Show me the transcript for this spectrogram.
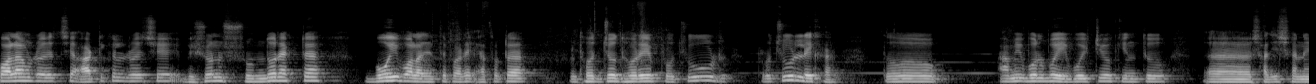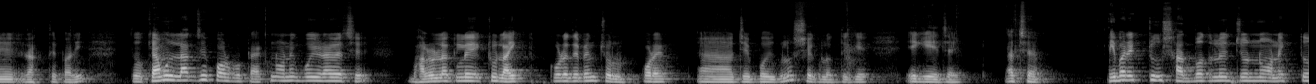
কলাম রয়েছে, আর্টিকেল রয়েছে, ভীষণ সুন্দর একটা বই বলা যেতে পারে, এতটা ধৈর্য ধরে প্রচুর প্রচুর লেখা। তো আমি বলব এই বইটিও কিন্তু সাজেশানে রাখতে পারি। তো কেমন লাগছে পর্বটা? এখন অনেক বই রয়েছে ভালো লাগলে একটু লাইক করে দেবেন। চলুন পরে যে বইগুলো সেগুলোর দিকে এগিয়ে যাই। আচ্ছা এবার একটু স্বাদ বদলের জন্য অনেক তো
